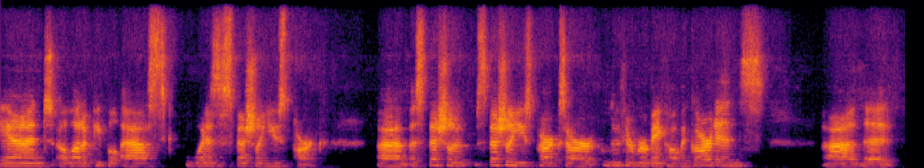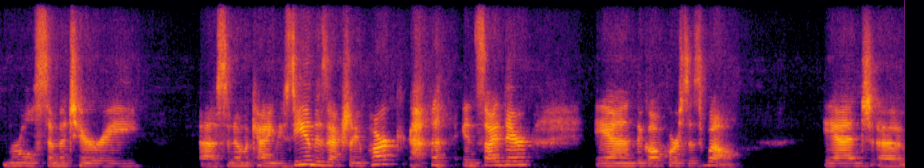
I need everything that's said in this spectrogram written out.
And a lot of people ask, what is a special use park? Um, a special special use parks are Luther Burbank Home and Gardens, uh, the Rural Cemetery, uh, Sonoma County Museum is actually a park inside there, and the golf course as well. And uh,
